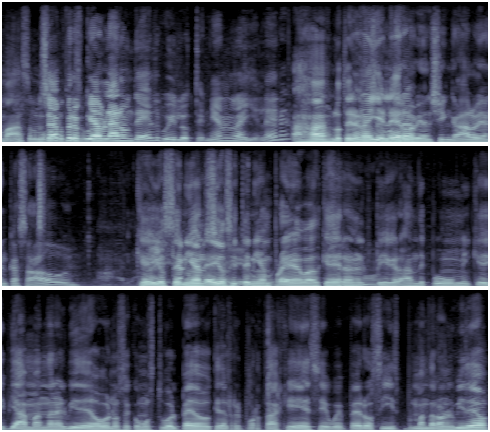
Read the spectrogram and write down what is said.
más, a lo O sea, pero estoy ¿qué seguro. hablaron de él, güey? ¿Lo tenían en la hielera? Ajá, lo tenían Que en lo hielera. habían chingado, lo habían casado, Que ellos no tenían, ellos sí tenían pruebas que eran el pie grande, pum, y que ya mandan el video. No sé cómo estuvo el pedo que del reportaje ese, güey, pero sí mandaron el video.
